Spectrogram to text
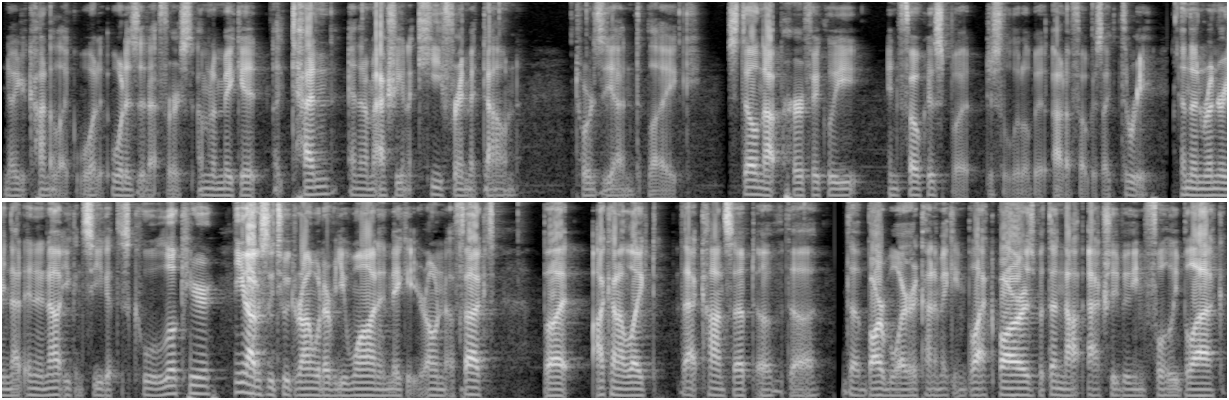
you know, you're kind of like, what what is it at first? I'm gonna make it like 10 and then I'm actually gonna keyframe it down towards the end. Like still not perfectly in focus, but just a little bit out of focus, like three. And then rendering that in and out, you can see you get this cool look here. You can obviously tweak around whatever you want and make it your own effect, but I kind of liked that concept of the the barbed wire kind of making black bars, but then not actually being fully black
